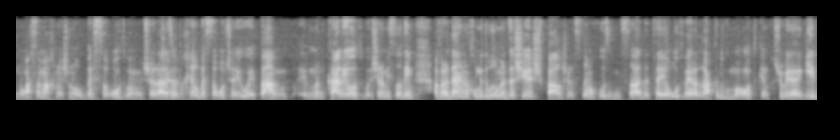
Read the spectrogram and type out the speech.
נורא שמחנו, יש לנו הרבה שרות בממשלה כן. הזאת, הכי הרבה שרות שהיו אי פעם, מנכ"ליות של המשרדים, אבל עדיין אנחנו מדברים על זה שיש פער של 20 אחוז במשרד התיירות, ואלה רק דוגמאות, כן, חשוב לי להגיד,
